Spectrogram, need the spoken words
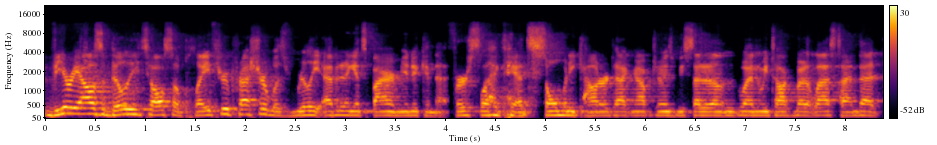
Villarreal's ability to also play through pressure was really evident against Bayern Munich in that first leg. They had so many counterattacking opportunities. We said it on, when we talked about it last time that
